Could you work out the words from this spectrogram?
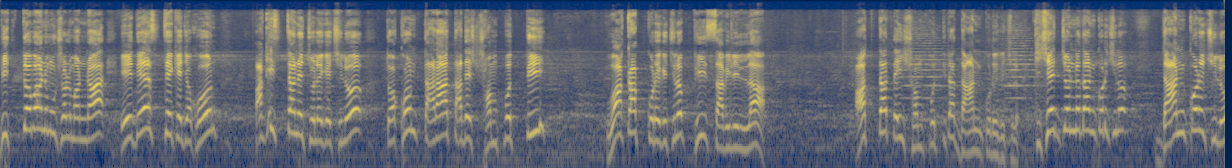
বিত্তবান মুসলমানরা এদেশ থেকে যখন পাকিস্তানে চলে গেছিল, তখন তারা তাদের সম্পত্তি ওয়াকআপ করে গেছিল ফি সাবিলিল্লাহ। অর্থাৎ এই সম্পত্তিটা দান করে গেছিল। কিসের জন্য দান করেছিল? দান করেছিল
